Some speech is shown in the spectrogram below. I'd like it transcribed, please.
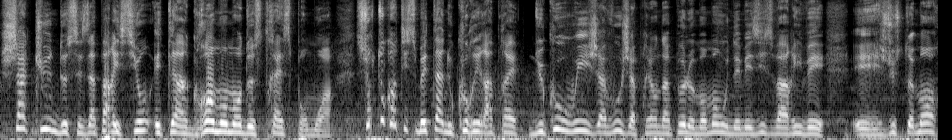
Chacune de ces apparitions était un grand moment de stress pour moi, surtout quand il se mettait à nous courir après. Du coup, oui, j'avoue, j'appréhende un peu le moment où Nemesis va arriver. Et justement,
